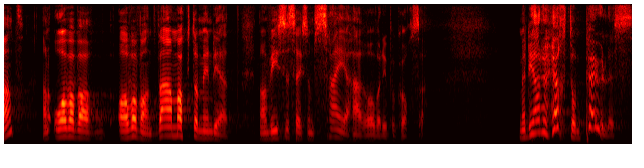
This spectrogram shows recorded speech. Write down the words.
Han overvant hver makt og myndighet når han viste seg som seierherre over dem på korset. Men de hadde hørt om Paulus.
